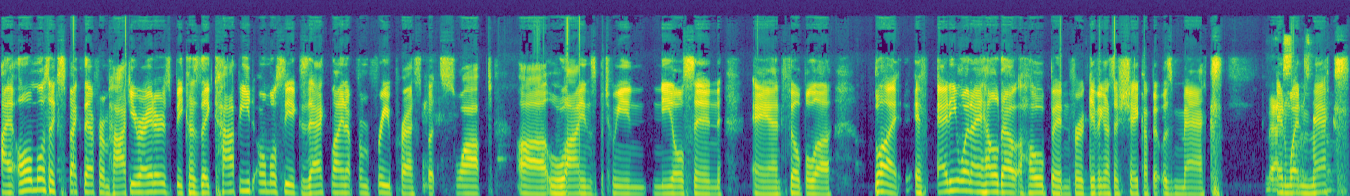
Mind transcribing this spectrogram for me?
I almost expect that from hockey writers because they copied almost the exact lineup from free press but swapped uh, lines between nielsen and filppula but if anyone I held out hope and for giving us a shakeup, it was Max. That's and when. Max,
